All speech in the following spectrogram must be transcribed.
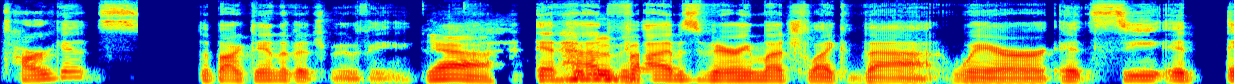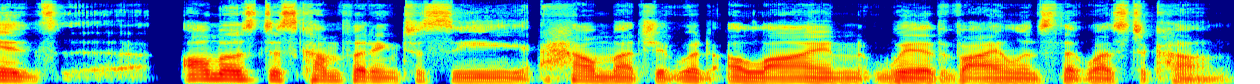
targets the bogdanovich movie Yeah. it had movie. vibes very much like that where it see it it's uh, almost discomforting to see how much it would align with violence that was to come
